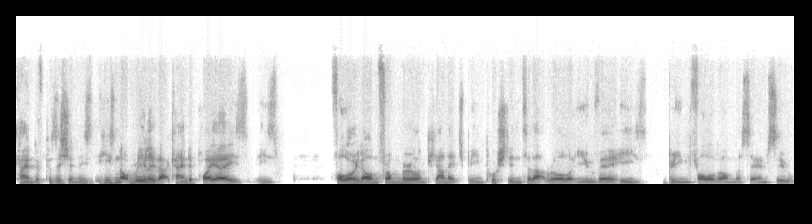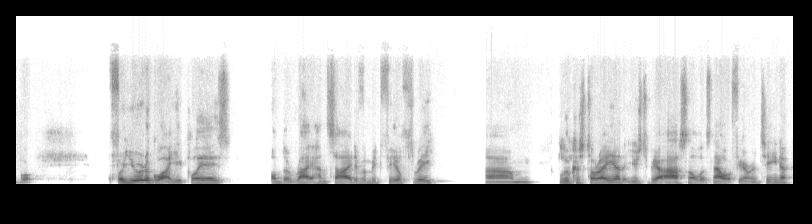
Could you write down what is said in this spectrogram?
kind of position. He's he's not really that kind of player. He's he's following on from Miralem Pjanic being pushed into that role at Juve, he's been followed on the same suit. But for Uruguay, he plays on the right hand side of a midfield three. Um, Lucas Torreira, that used to be at Arsenal, that's now at Fiorentina,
